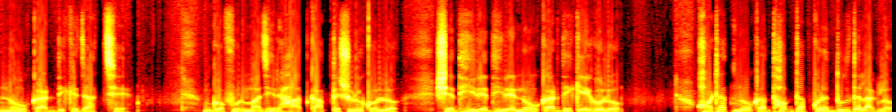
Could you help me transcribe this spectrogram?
নৌকার দিকে যাচ্ছে। গফুর মাঝির হাত কাঁপতে শুরু করল। সে ধীরে ধীরে নৌকার দিকে এগোলো। হঠাৎ নৌকা ধপধপ করে দুলতে লাগল,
